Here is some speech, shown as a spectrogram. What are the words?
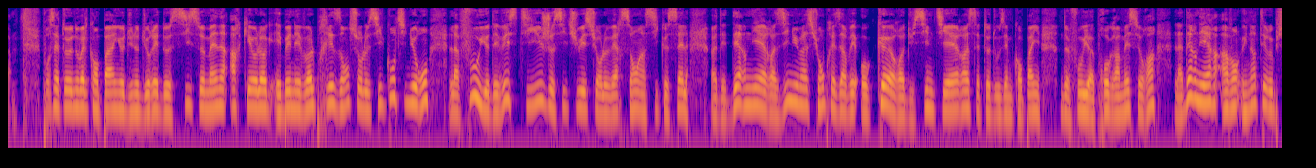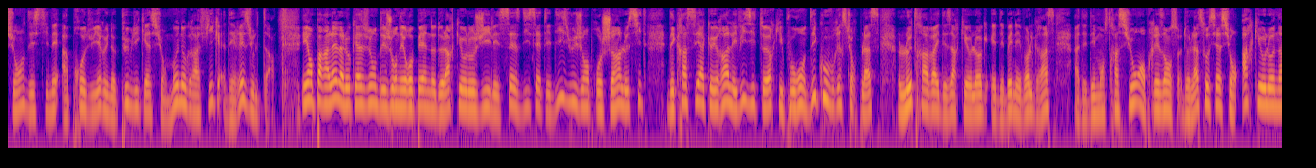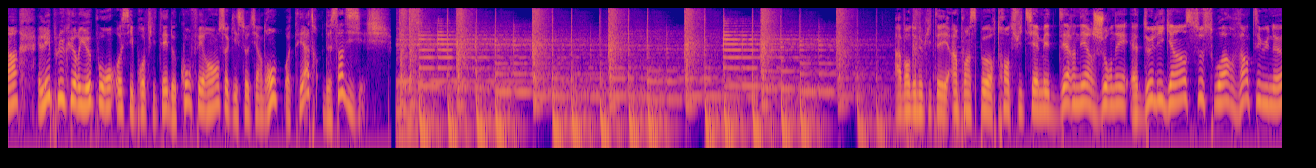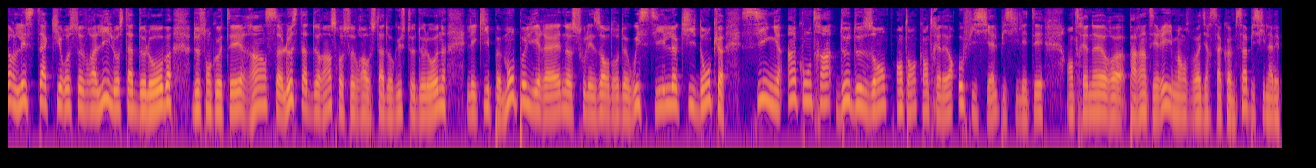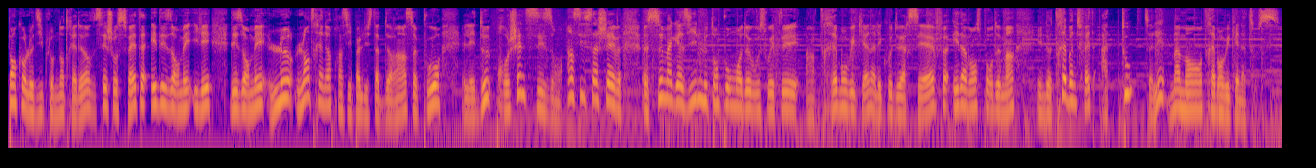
Pour cette nouvelle campagne d'une durée de 6 semaines, archéologues et bénévoles présents sur le site continueront la fouille des vestiges situés sur le versant ainsi que celle euh, des dernières inhumations préservées au cœur du cimetière. Cette douzième campagne de fouilles programmée sera la dernière avant une interruption destinée à produire une publication monographique des résultats. Et en parallèle, à l'occasion des journées européennes de l'archéologie les 16, 17 et 18 juin prochains, le site des Crassés accueillera les visiteurs qui pourront découvrir sur place le travail des archéologues et des bénévoles grâce à des démonstrations en présence de l'association Archéolona. Les plus curieux pourront aussi profiter de conférences qui se tiendront au théâtre de Saint-Dizier. Avant de nous quitter, un point sport, 38e et dernière journée de Ligue 1. Ce soir, 21h, l'Estac qui recevra Lille au stade de l'Aube. De son côté, Reims, le stade de Reims recevra au stade Auguste Delaune l'équipe Montpellier-Rennes sous les ordres de Wistil qui donc signe un contrat de deux ans en tant qu'entraîneur officiel puisqu'il était entraîneur par intérim, on va dire ça comme ça, puisqu'il n'avait pas encore le diplôme d'entraîneur. C'est chose faite et désormais, il est désormais le, l'entraîneur principal du stade de Reims pour les deux prochaines saisons. Ainsi s'achève ce magazine. Le temps pour moi de vous souhaiter un très bon week-end à l'écoute de RCF et d'avance pour demain une très bonne fête à toutes les mamans. Très bon week-end à tous.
